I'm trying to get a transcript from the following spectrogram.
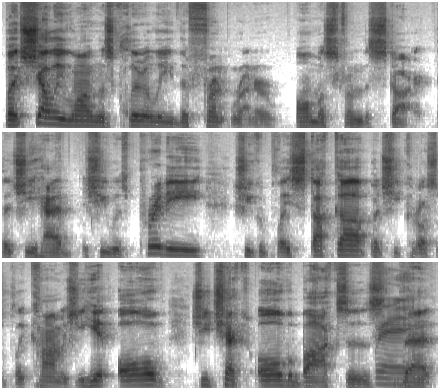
But Shelley Long was clearly the front runner almost from the start. That she had, she was pretty, she could play stuck up, but she could also play comic. She hit all, she checked all the boxes Right. that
